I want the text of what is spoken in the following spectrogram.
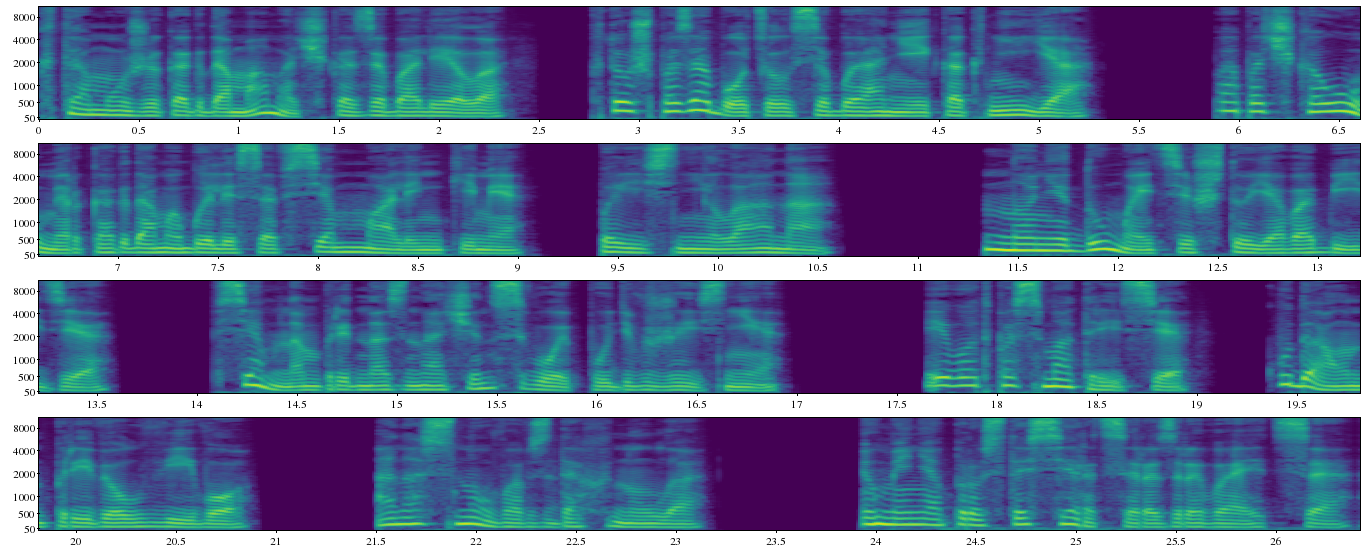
К тому же, когда мамочка заболела, кто ж позаботился бы о ней, как не я? Папочка умер, когда мы были совсем маленькими, пояснила она. Но не думайте, что я в обиде. Всем нам предназначен свой путь в жизни. И вот посмотрите, куда он привел Виво. Она снова вздохнула. У меня просто сердце разрывается.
